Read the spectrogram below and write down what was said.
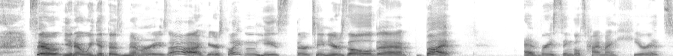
so you know we get those memories ah here's clayton he's 13 years old um, but every single time i hear it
